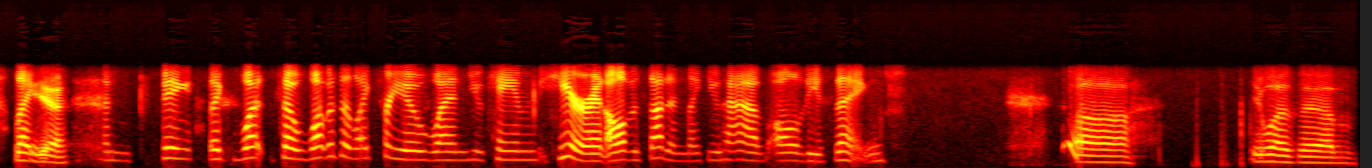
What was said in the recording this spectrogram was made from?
like yeah. and being like what so what was it like for you when you came here and all of a sudden like you have all of these things Uh, it was um.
